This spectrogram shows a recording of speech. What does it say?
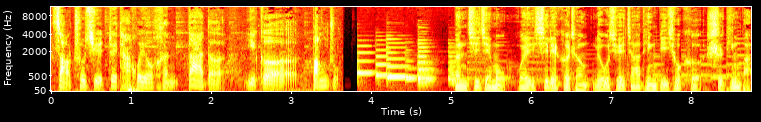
早出去对他会有很大的一个帮助。本期节目为系列课程留学家庭必修课试听版，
